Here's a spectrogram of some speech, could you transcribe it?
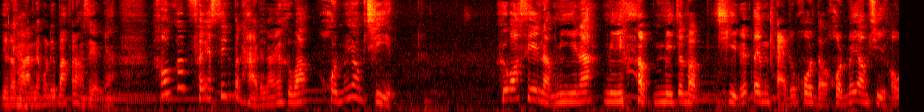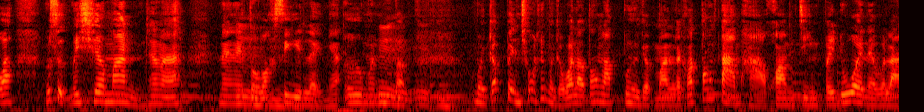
เยอรมันครับอะไรพวกนี้บ้างฝรั่งเศสเนี้ยเขาก็เฟซซิ่งปัญหาเดียวกันก็คือว่าคนไม่ยอมฉีด คือวัคซีนอะมีนะ มีแบบมีจนแบบฉีดได้เต็มแขนทุกคน แต่คนไม่ยอมฉีดเพราะว่ารู้สึกไม่เชื่อมั่นใช่ไหมในในตัวอืมวัคซีนอะไรอย่างเงี้ยเออมันอืมแบบอืมอืมเหมือนก็เป็นช่วงที่เหมือนกับว่าเราต้องรับมือกับมัน แล้วก็ต้องตามหาความจริงไปด้วยในเวลา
